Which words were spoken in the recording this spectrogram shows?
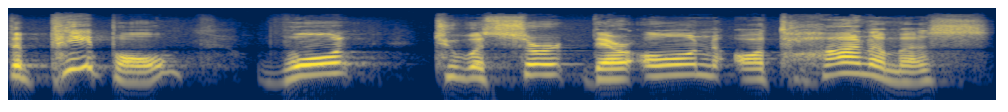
the people want to assert their own autonomous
